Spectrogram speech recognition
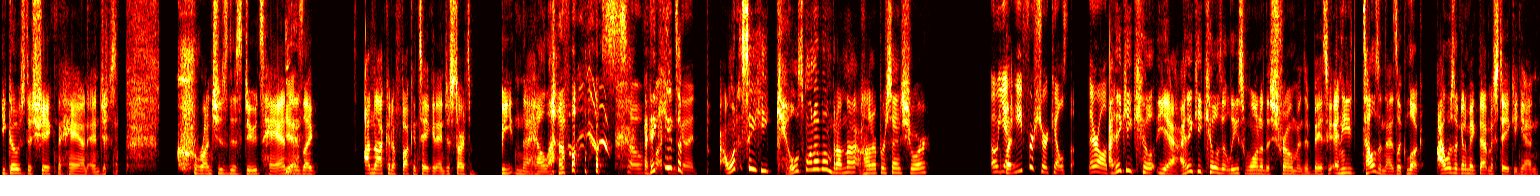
he goes to shake the hand and just crunches this dude's hand Yeah. and he's like I'm not going to fucking take it and just starts beating the hell out of him. so I think he fucking gets a- good. I want to say he kills one of them, but I'm not 100% sure. Oh yeah, but- he for sure kills them. They're all dead. I think he kill yeah, I think he kills at least one of the Stromwyns and basically and he tells him that he's like, "Look, I wasn't going to make that mistake again.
